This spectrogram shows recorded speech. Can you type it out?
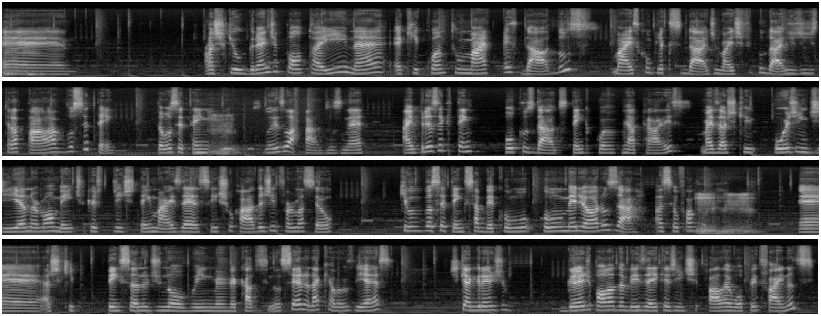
Uhum. É, acho que o grande ponto aí, né, é que quanto mais dados, mais complexidade, mais dificuldade de tratar você tem. Então você tem uhum. os dois lados, né? A empresa que tem poucos dados tem que correr atrás, mas acho que hoje em dia, normalmente, o que a gente tem mais é essa enxurrada de informação que você tem que saber como, como melhor usar a seu favor. Uhum. É, acho que pensando de novo em mercado financeiro, né, que é o meu viés, acho que a grande grande bola da vez aí que a gente fala é o Open Finance,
